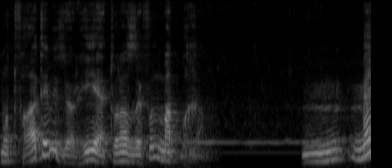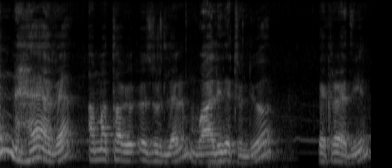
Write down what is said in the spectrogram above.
Mutfağı temizliyor. Hiye tunazziful matbaha. Men hâve ama tabi özür dilerim validetün diyor. Tekrar edeyim.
